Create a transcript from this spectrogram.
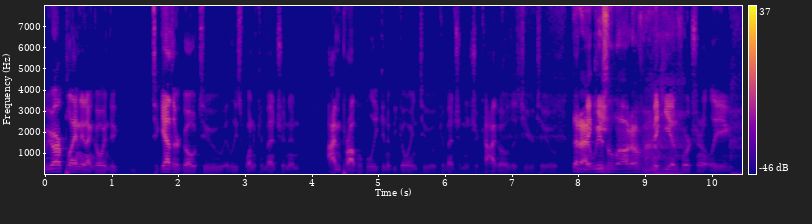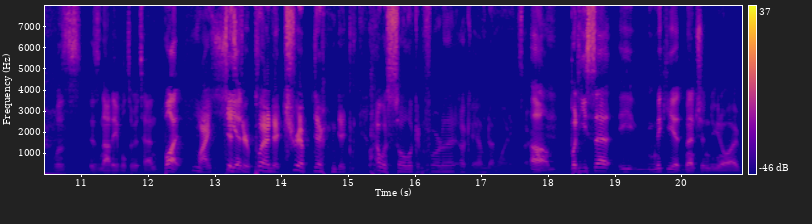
We are planning on going to together go to at least one convention, and I'm probably going to be going to a convention in Chicago this year too. That I Mickey- weaseled out of. Mickey, unfortunately, was is not able to attend, but My had- sister planned a trip there. I was so looking forward to that. Okay, I'm done whining. Sorry. Um, but he said he Mickey had mentioned, you know, I'd,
